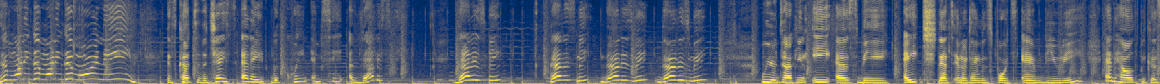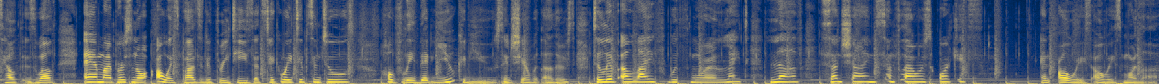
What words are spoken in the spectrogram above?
Good morning, good morning, good morning. It's cut to the chase at 8 with Queen MC. That is me. That is me. That is me. That is me. That is me. We are talking ESBH, that's entertainment, sports, and beauty, and health because health is wealth. And my personal, always positive three T's that's takeaway tips and tools, hopefully, that you could use and share with others to live a life with more light, love, sunshine, sunflowers, orchids, and always, always more love.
